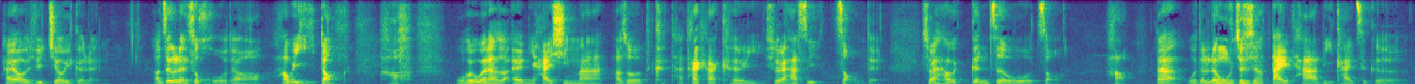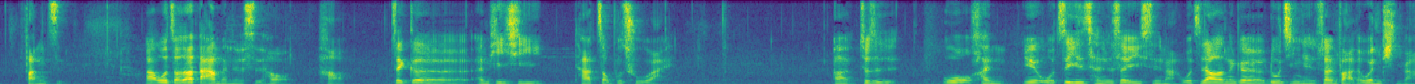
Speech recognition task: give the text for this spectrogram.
他要我去救一个人。啊，这个人是活的哦，他会移动。好，我会问他说：“哎，你还行吗？”他说：“可，他他他可以，所以他是走的，所以他会跟着我走。”好，那我的任务就是要带他离开这个房子。啊，我走到大门的时候，好，这个 NPC 他走不出来。啊，就是我很，因为我自己是城市设计师嘛，我知道那个路径演算法的问题嘛，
